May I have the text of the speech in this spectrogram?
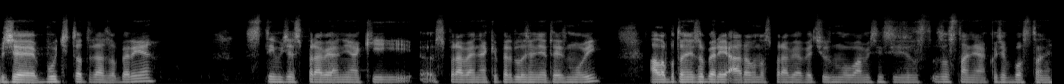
že buď to teda zoberie s tým, že spravia, nejaký, spravia nejaké predlženie tej zmluvy, alebo to nezoberie a rovno spravia väčšiu zmluvu a myslím si, že zostane akože v Bostone.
